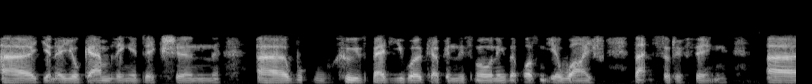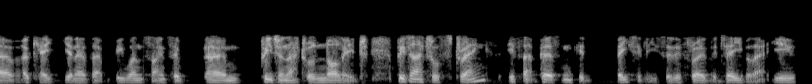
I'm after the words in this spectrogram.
uh, you know your gambling addiction uh, whose bed you woke up in this morning that wasn't your wife that sort of thing uh, okay you know that would be one sign. So um, preternatural knowledge preternatural strength if that person could basically sort of throw the table at you.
